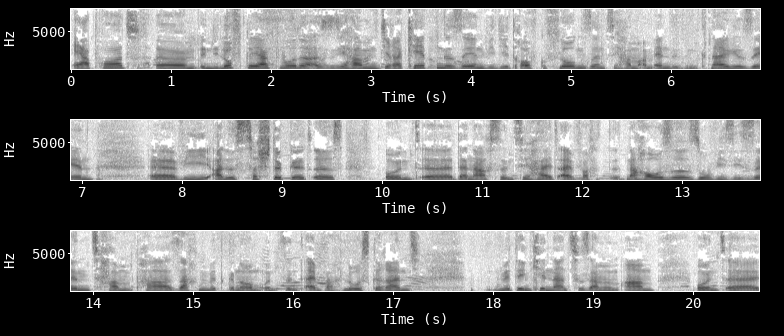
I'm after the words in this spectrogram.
Airport ähm, in die Luft gejagt wurde. Also sie haben die Raketen gesehen, wie die drauf geflogen sind. Sie haben am Ende den Knall gesehen, äh, wie alles zerstückelt ist. Und äh, danach sind sie halt einfach nach Hause, so wie sie sind, haben ein paar Sachen mitgenommen und sind einfach losgerannt mit den Kindern zusammen im Arm. Und äh,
